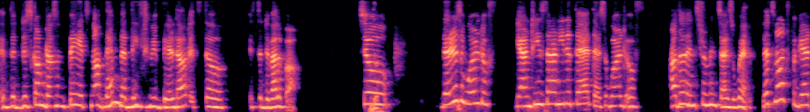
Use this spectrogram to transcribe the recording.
If the discom doesn't pay, it's not them that need to be bailed out, it's the it's the developer. So there is a world of guarantees that are needed there. There's a world of other instruments as well. Let's not forget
